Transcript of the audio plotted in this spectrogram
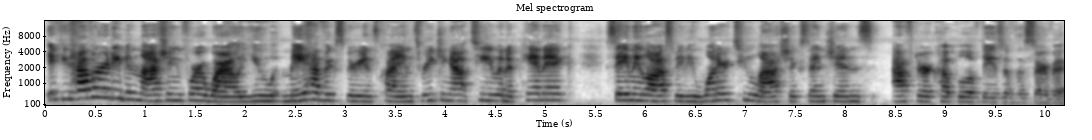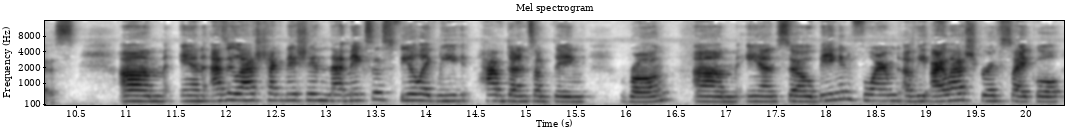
If you have already been lashing for a while, you may have experienced clients reaching out to you in a panic, saying they lost maybe one or two lash extensions after a couple of days of the service. Um, and as a lash technician, that makes us feel like we have done something wrong. Um, and so being informed of the eyelash growth cycle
